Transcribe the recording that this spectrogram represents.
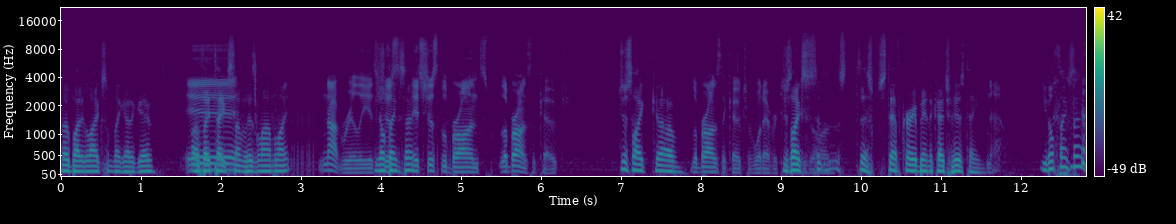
nobody likes him, they got to go, or if they take Eh, some of his limelight, Not really. It's You don't think just so? it's just LeBron's. LeBron's the coach. just like um, LeBron's the coach of whatever. just like. S- S- Steph Curry being the coach of his team. no, You don't think so? no,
